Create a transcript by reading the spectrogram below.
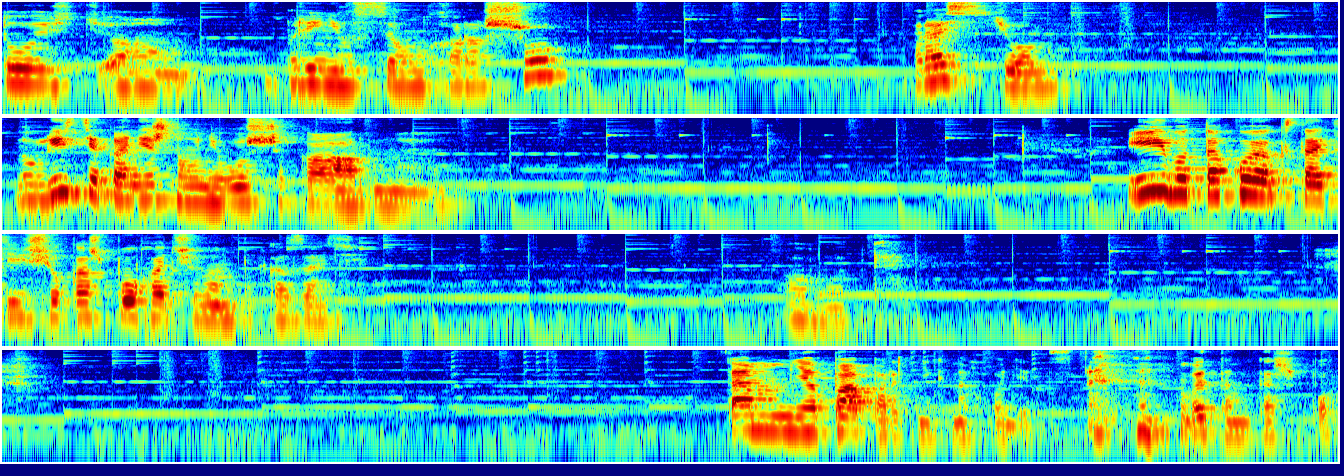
То есть э, принялся он хорошо, растем. Ну, листья, конечно, у него шикарные. И вот такое, кстати, еще кашпо хочу вам показать. Вот. Там у меня папоротник находится в этом кашпо.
